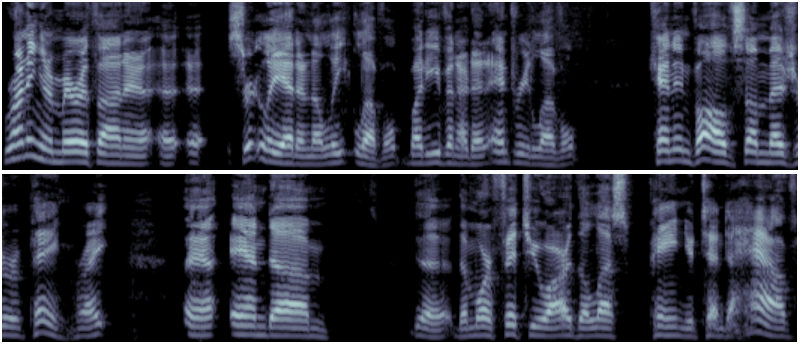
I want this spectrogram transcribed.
running a marathon, uh, uh, uh, certainly at an elite level, but even at an entry level, can involve some measure of pain, right? and um, the the more fit you are, the less pain you tend to have.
